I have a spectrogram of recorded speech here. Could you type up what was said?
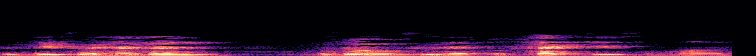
This will happen for those who have perfected samadhi.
